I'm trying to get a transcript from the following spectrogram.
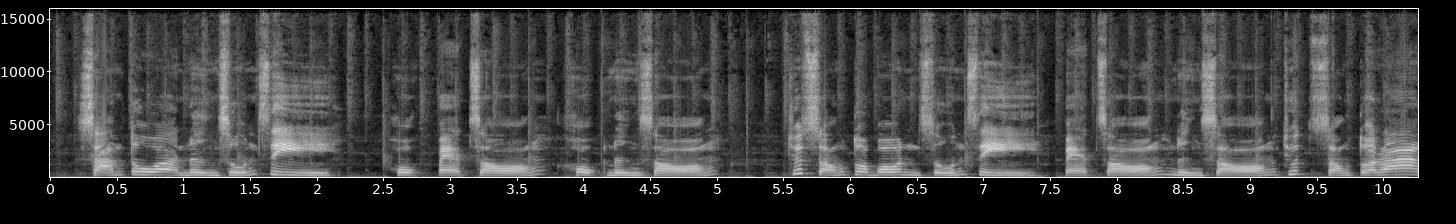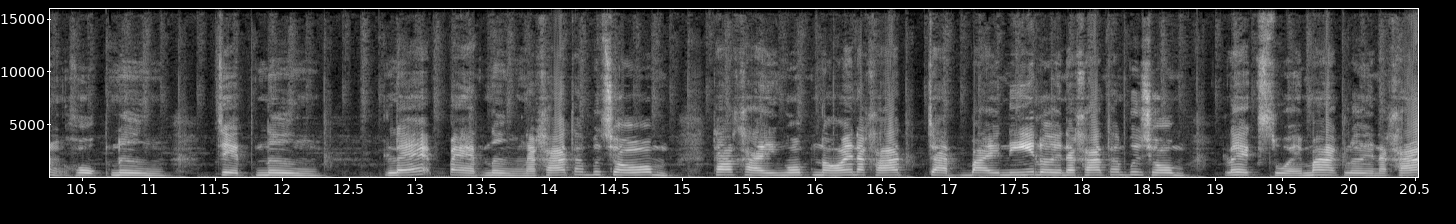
3 ตัว 104 682 612 ชุด 2 ตัวบน 04 82 12 ชุด 2 ตัวล่าง 61 71 และ 81 นะคะ ท่านผู้ชม ถ้าใครงบน้อยนะคะ จัดใบนี้เลยนะคะ ท่านผู้ชมเลขสวยมากเลยนะคะ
